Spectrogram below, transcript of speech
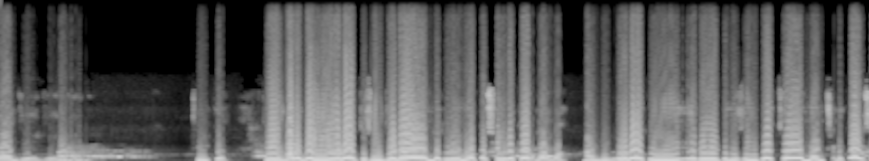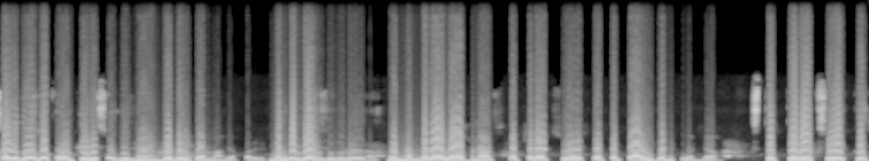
ਹਾਂਜੀ ਹਾਂਜੀ। ਹਾਂਜੀ। ਠੀਕ ਹੈ। ਤੇ ਹੁਣ ਬਈ ਇਹਦਾ ਤੁਸੀਂ ਜਿਹੜਾ ਮਤਲਬ ਇਹਨੂੰ ਆਪਾਂ ਸੇਲ ਕਰਨਾ ਵਾ ਹਾਂਜੀ ਬਾਈ। ਉਹਦਾ ਕੋਈ ਰੇਟ ਤੁਸੀਂ ਵਿੱਚ ਮੈਂਸ਼ਨ ਕਰ ਸਕਦੇ ਹੋ ਜਾਂ ਫੋਨ ਤੇ ਦੱਸੋਗੇ ਜੀ? ਫੋਨ ਤੇ ਬਈ ਕਰ ਲਾਂਗੇ ਆਪਾਂ ਰੇਟ ਨੰਬਰ ਦੱਸ ਦਿਓ ਵੀਰੇ ਉਹਦਾ। ਬਈ ਨੰਬਰ ਹੈਗਾ ਆਪਣਾ 77101 45351 77101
